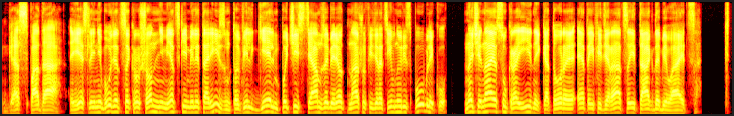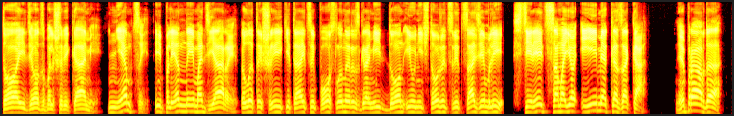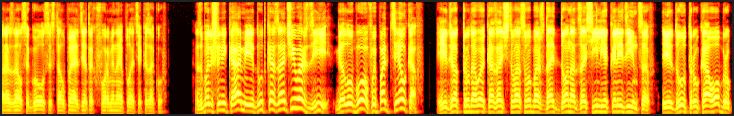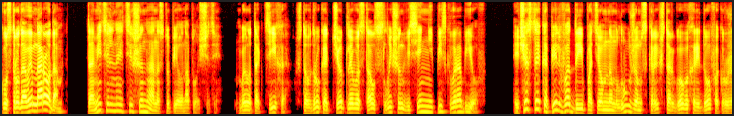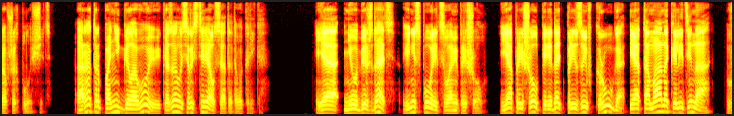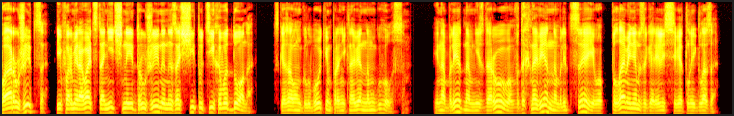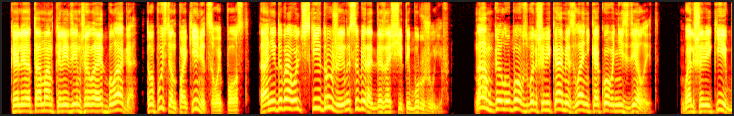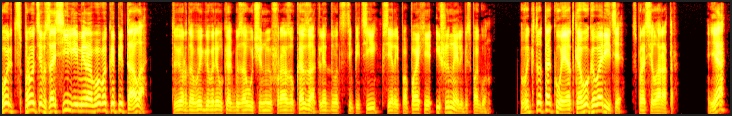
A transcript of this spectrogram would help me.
«Господа, если не будет сокрушен немецкий милитаризм, то Вильгельм по частям заберет нашу федеративную республику, начиная с Украины, которая этой федерации так добивается. Кто идет с большевиками? Немцы и пленные мадьяры, латыши и китайцы посланы разгромить Дон и уничтожить с лица земли, стереть самое имя казака. Неправда, — раздался голос из толпы одетых в форменное платье казаков. «С большевиками идут казачьи вожди, Голубов и Подтелков. Идет трудовое казачество освобождать Дон от засилья калединцев. Идут рука об руку с трудовым народом». Томительная тишина наступила на площади. Было так тихо, что вдруг отчетливо стал слышен весенний писк воробьев и частая капель воды по темным лужам с крыш торговых рядов, окружавших площадь. Оратор поник головою и, казалось, растерялся от этого крика. «Я не убеждать и не спорить с вами пришел. Я пришел передать призыв круга и атамана Калитина, вооружиться и формировать станичные дружины на защиту Тихого Дона», сказал он глубоким проникновенным голосом и на бледном, нездоровом, вдохновенном лице его пламенем загорелись светлые глаза. «Коли атаман Каледин желает блага, то пусть он покинет свой пост, а не добровольческие дружины собирать для защиты буржуев. Нам, голубов, с большевиками зла никакого не сделает. Большевики борются против засилья мирового капитала». Твердо выговорил как бы заученную фразу казак лет 25 в серой папахе и шинели без погон. «Вы кто такой и от кого говорите?» — спросил оратор. «Я?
